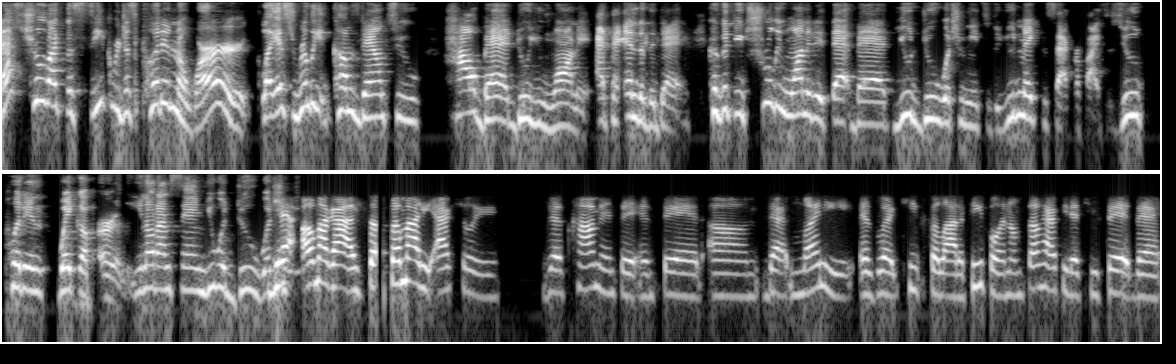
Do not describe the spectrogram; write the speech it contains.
that's true, like the secret, just put in the work. Like it's really it comes down to how bad do you want it at the end of the day? Because if you truly wanted it that bad, you do what you need to do. You make the sacrifices. You put in wake up early. You know what I'm saying? You would do what yeah. oh my gosh. So somebody actually just commented and said um, that money is what keeps a lot of people. And I'm so happy that you said that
